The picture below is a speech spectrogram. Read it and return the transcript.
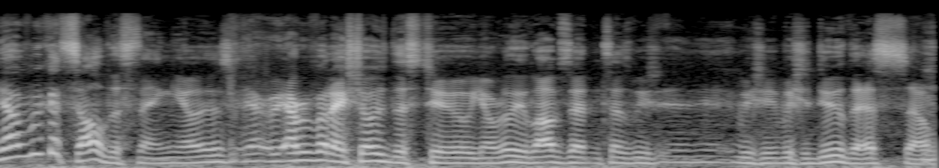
you know, we could sell this thing. You know, this, everybody I showed this to, you know, really loves it and says we should, we should, we should do this. So,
